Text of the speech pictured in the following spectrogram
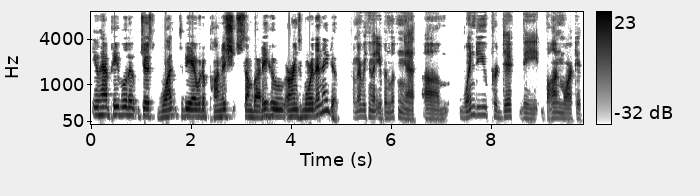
you have people that just want to be able to punish somebody who earns more than they do. From everything that you've been looking at, um, when do you predict the bond market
